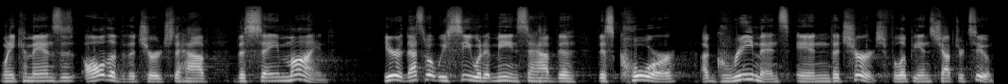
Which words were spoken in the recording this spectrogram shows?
when he commands all of the church to have the same mind. Here, that's what we see what it means to have the, this core agreement in the church. Philippians chapter 2.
